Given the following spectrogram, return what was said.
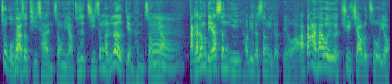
做股票的时候题材很重要，就是集中的热点很重要。嗯打开东底下生意，好，利的生意的丢啊啊，当然它会有一个聚焦的作用。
